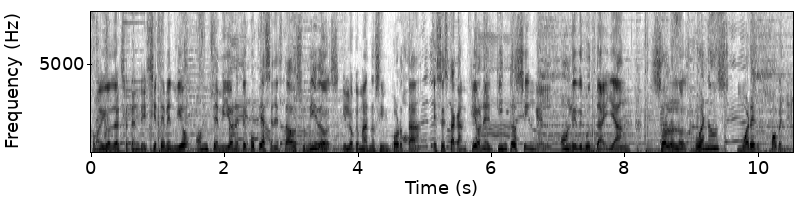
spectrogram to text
como digo, del 77 vendió 11 millones de copias en Estados Unidos. Y lo que más nos importa es esta canción, el quinto single, Only the Good Die Young, solo los buenos mueren jóvenes.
